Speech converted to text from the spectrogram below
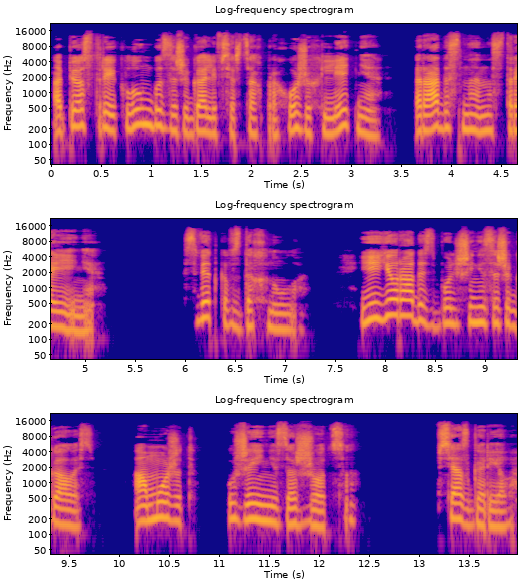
а пестрые клумбы зажигали в сердцах прохожих летнее, радостное настроение. Светка вздохнула. Ее радость больше не зажигалась, а может, уже и не зажжется. Вся сгорела.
